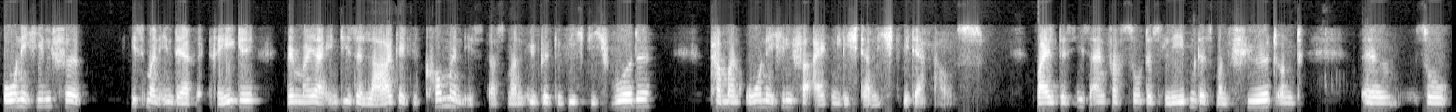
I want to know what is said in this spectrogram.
ohne Hilfe ist man in der Regel, wenn man ja in diese Lage gekommen ist, dass man übergewichtig wurde, kann man ohne Hilfe eigentlich da nicht wieder raus. Weil das ist einfach so das Leben, das man führt und äh, so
